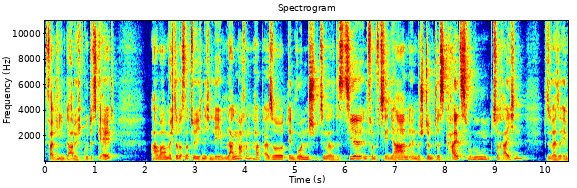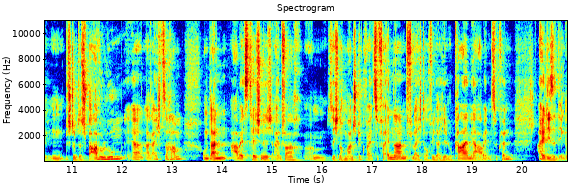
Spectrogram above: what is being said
verdient dadurch gutes Geld, aber möchte das natürlich nicht ein Leben lang machen, hat also den Wunsch bzw. das Ziel, in 15 Jahren ein bestimmtes Gehaltsvolumen zu erreichen beziehungsweise eben ein bestimmtes Sparvolumen erreicht zu haben, um dann arbeitstechnisch einfach ähm, sich nochmal ein Stück weit zu verändern, vielleicht auch wieder hier lokal mehr arbeiten zu können. All diese Dinge.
